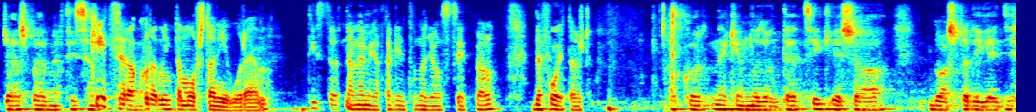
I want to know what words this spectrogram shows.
Kásper, mert hiszen... Kétszer akkora, mint a mostani órám. Tisztelettel nem értek itt a nagyon széppel, de folytasd. Akkor nekem nagyon tetszik, és a Gas pedig egy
